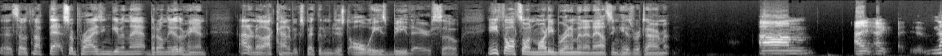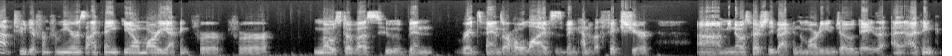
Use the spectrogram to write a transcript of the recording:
Uh, so it's not that surprising given that. But on the other hand, I don't know. I kind of expected him to just always be there. So, any thoughts on Marty Brennaman announcing his retirement? Um, I, I, not too different from yours. I think you know Marty. I think for for most of us who have been Reds fans our whole lives has been kind of a fixture. Um, you know, especially back in the Marty and Joe days. I, I think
